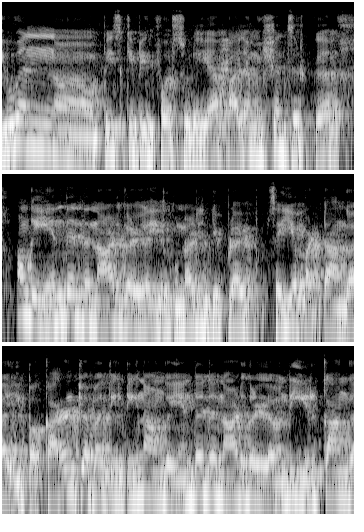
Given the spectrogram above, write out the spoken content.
யுஎன் பீஸ் uh, கீப்பிங் ஃபோர்ஸுடைய பல மிஷன்ஸ் இருக்குது அவங்க எந்தெந்த நாடுகளில் இதுக்கு முன்னாடி டிப்ளாய் செய்யப்பட்டாங்க. இப்போ கரண்ட்டில் பார்த்துக்கிட்டிங்கன்னா அவங்க எந்தெந்த நாடுகளில் வந்து இருக்காங்க.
